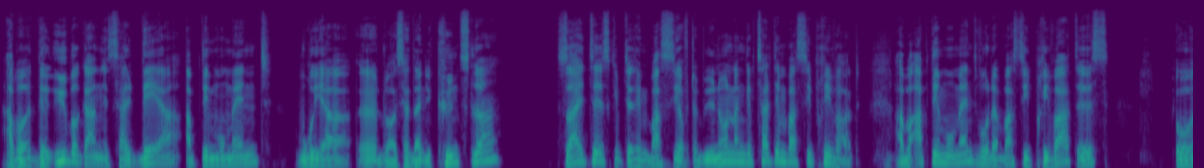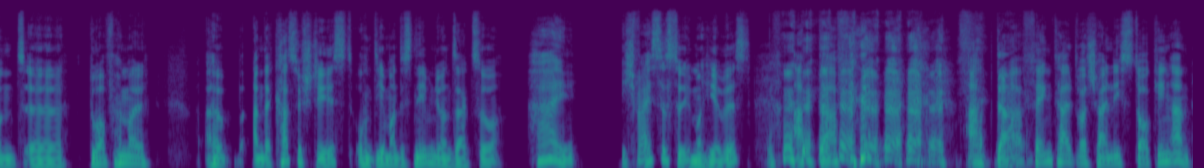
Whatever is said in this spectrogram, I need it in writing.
Aber der Übergang ist halt der, ab dem Moment, wo ja, äh, du hast ja deine Künstlerseite, es gibt ja den Basti auf der Bühne und dann gibt es halt den Basti privat. Aber ab dem Moment, wo der Basti privat ist und äh, du auf einmal äh, an der Kasse stehst und jemand ist neben dir und sagt so, hi, ich weiß, dass du immer hier bist. Ab da, ab da fängt halt wahrscheinlich Stalking an.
